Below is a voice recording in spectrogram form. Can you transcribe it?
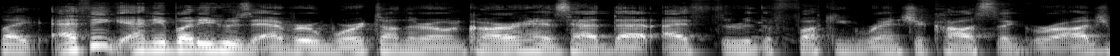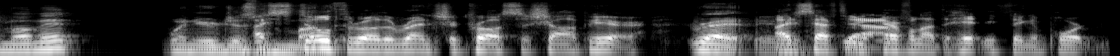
like I think anybody who's ever worked on their own car has had that I threw the fucking wrench across the garage moment when you're just I still throw the wrench across the shop here. right. I just have to Yeah. be careful not to hit anything important.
